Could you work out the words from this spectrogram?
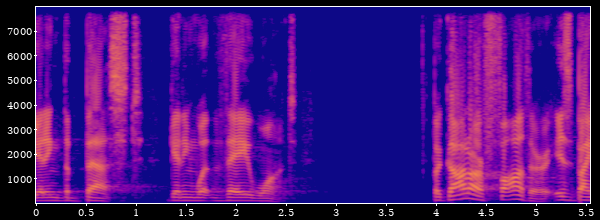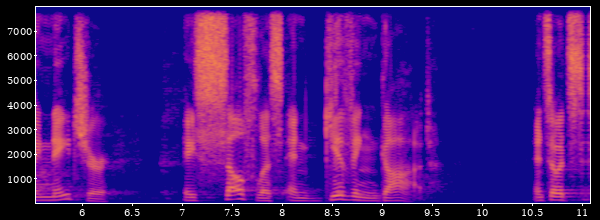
getting the best, getting what they want. But God our Father is by nature a selfless and giving God. And so it's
